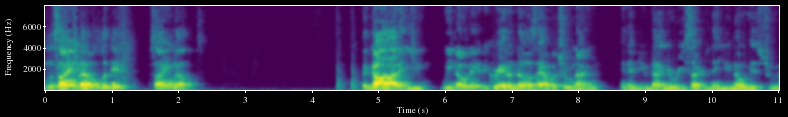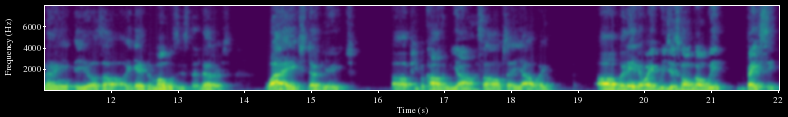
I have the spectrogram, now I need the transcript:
The same letters. Look at it. Same letters. The God in you, we know that the Creator does have a true name. And if you've done your research, then you know his true name is, uh, he gave to Moses the letters YHWH. Uh, people call him Yah, some say Yahweh. Uh, but anyway, we just gonna go with basic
